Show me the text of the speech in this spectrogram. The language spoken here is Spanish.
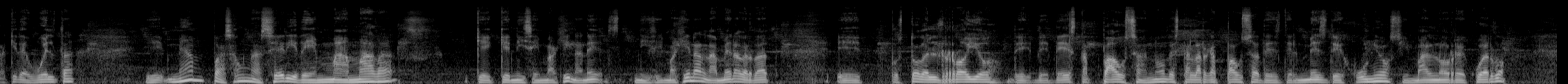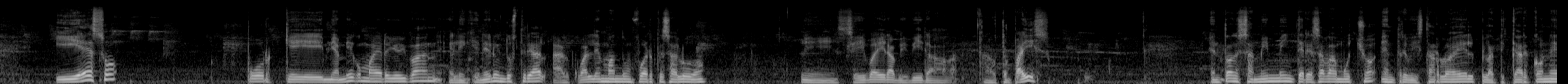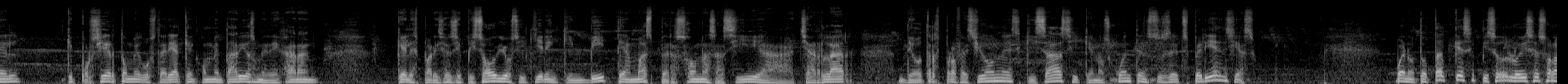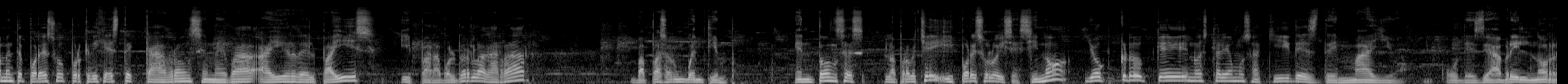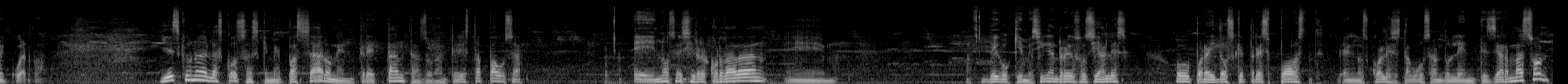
Aquí de vuelta. y me han pasado una serie de mamadas que, ni se imaginan, ¿eh? Ni se imaginan la mera verdad. Eh, pues todo el rollo de, de, esta pausa, ¿no? De esta larga pausa desde el mes de junio, si mal no recuerdo. Y eso porque mi amigo Mario Iván, el ingeniero industrial, al cual le mando un fuerte saludo, eh, se iba a ir a vivir a otro país. Entonces a mí me interesaba mucho entrevistarlo a él, platicar con él, que por cierto me gustaría que en comentarios me dejaran qué les pareció ese episodio, si quieren que invite a más personas así a charlar de otras profesiones quizás y que nos cuenten sus experiencias. Bueno, total que ese episodio lo hice solamente por eso, porque dije, este cabrón se me va a ir del país y para volverlo a agarrar va a pasar un buen tiempo. Entonces lo aproveché y por eso lo hice. Si no, yo creo que no estaríamos aquí desde mayo o desde abril, no recuerdo. Y es que una de las cosas que me pasaron entre tantas durante esta pausa, eh, no sé si recordarán, eh, digo, quien me sigue en redes sociales, o por ahí dos que tres posts en los cuales estaba usando lentes de armazón.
